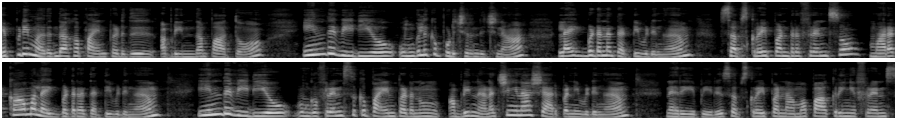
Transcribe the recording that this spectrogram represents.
எப்படி மருந்தாக பயன்படுது அப்படின்னு தான் பார்த்தோம். இந்த வீடியோ உங்களுக்கு பிடிச்சிருந்துச்சுன்னா லைக் பட்டனை தட்டி விடுங்க. சப்ஸ்கிரைப் பண்ணுற ஃப்ரெண்ட்ஸும் மறக்காமல் லைக் பட்டனை தட்டி விடுங்க. இந்த வீடியோ உங்கள் ஃப்ரெண்ட்ஸுக்கு பயன்படணும் அப்படின்னு நினச்சிங்கன்னா ஷேர் பண்ணி விடுங்க. நிறைய பேர் சப்ஸ்கிரைப் பண்ணாமல் பார்க்குறீங்க ஃப்ரெண்ட்ஸ்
